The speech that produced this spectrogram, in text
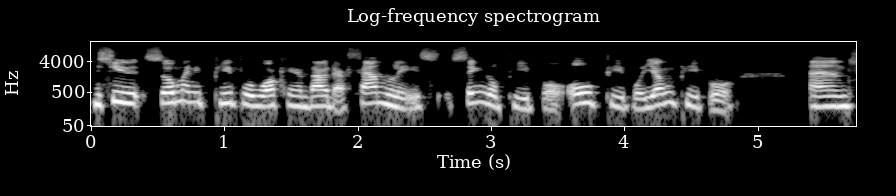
You see so many people walking about their families single people old people young people and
